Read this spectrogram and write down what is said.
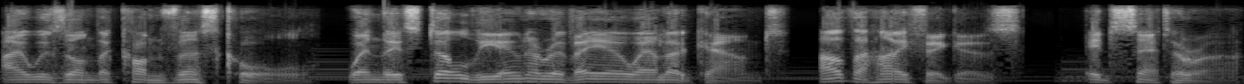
I was on the converse call when they stole the owner of AOL account, other high figures, etc.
